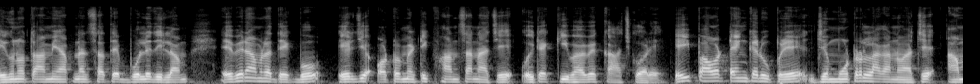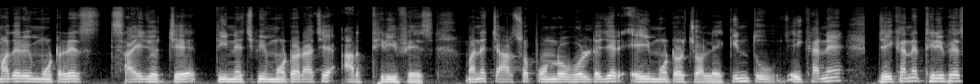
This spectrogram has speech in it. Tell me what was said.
এইগুলো তো আমি আপনার সাথে বলে দিলাম। এবারে আমরা দেখব এর যে অটোমেটিক ফাংশন আছে, ওইটা কীভাবে কাজ করে। এই পাওয়ার ট্যাঙ্কের উপরে যে মোটর লাগানো আছে, আমাদের ওই মোটরের সাইজ হচ্ছে তিন এইচপি মোটর আছে আর থ্রি ফেস মানে চারশো পনেরো ভোল্টেজের এই মোটর চলে। কিন্তু যেইখানে যেইখানে থ্রি ফেস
